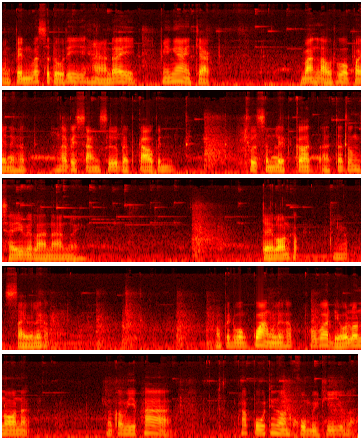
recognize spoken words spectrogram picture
มันเป็นวัสดุที่หาได้ง่ายๆจากบ้านเราทั่วไปนะครับ ถ้าไปสั่งซื้อแบบกาวเป็นชุดสำเร็จก็อาจจะต้องใช้เวลานานหน่อย ใจร้อนครับนี่ครับ ใส่ไปเลยครับ เอาเป็นวงกว้างไปเลยครับ เพราะว่าเดี๋ยวเรานอนอะ่ะ แล้วก็มีผ้าผ้าปูที่นอนคลุมอีกทีอยู่แล้ว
